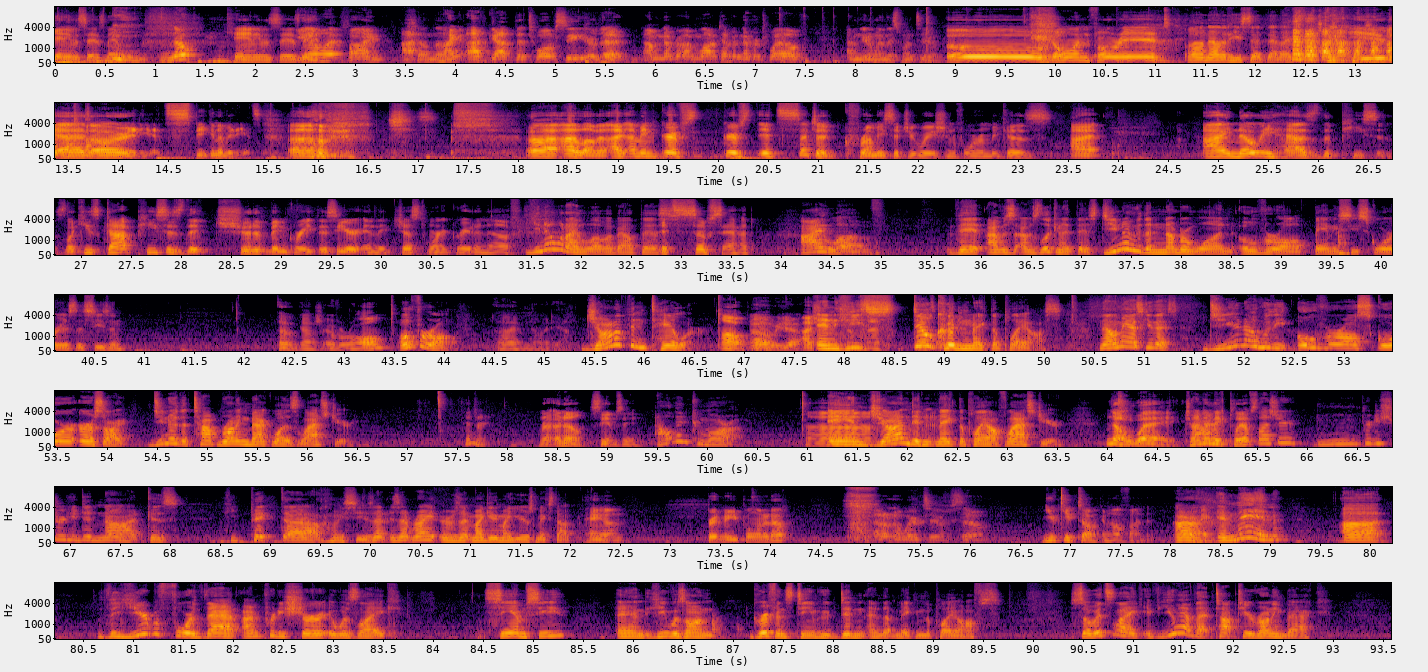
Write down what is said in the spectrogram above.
Can't even say his name. Nope. Can't even say his You name. You know what? Fine. I, Shall not. I, I've got the 12 seat or the I'm number I'm locked up at number 12. I'm gonna win this one too. Oh, going for it. Well, now that he said that, I you guys are idiots. Speaking of idiots, um, jeez. uh, I love it. I, I mean, Griff's Griff's. It's such a crummy situation for him because I. I know he has the pieces. Like he's got pieces that should have been great this year, and they just weren't great enough. You know what I love about this? It's so sad. I love that I was I was looking at this. Do you know who the number one overall fantasy score is this season? Oh gosh, overall, Overall, I have no idea. Jonathan Taylor, Oh, Oh, yeah. I and he that. still That's- couldn't make the playoffs. Now let me ask you this: Do you know who the overall score or sorry, do you know who the top running back was last year? Henry. Right, oh no, CMC. Alvin Kamara. Uh, and John didn't make the playoff last year. no way. John didn't make playoffs last year. I'm pretty sure he did not because he picked. Uh, let me see. Is that is that right, or is that am I getting my years mixed up? Hang on. Britton, are you pulling it up? I don't know where to. So You keep talking. I'll find it. All right, and then uh, the year before that, I'm pretty sure it was like CMC, and he was on Griffin's team who didn't end up making the playoffs. So it's like if you have that top tier running back,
